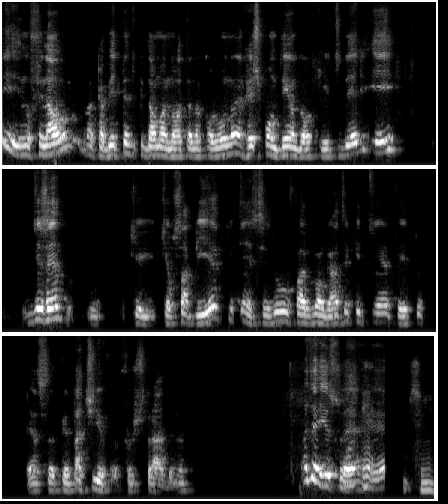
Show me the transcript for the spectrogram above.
E, no final, acabei tendo que dar uma nota na coluna respondendo ao tweet dele e dizendo que, que eu sabia que tinha sido o Fábio Von Gatter que tinha feito essa tentativa frustrada. Né? Mas é isso. É, é, é... Sim.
